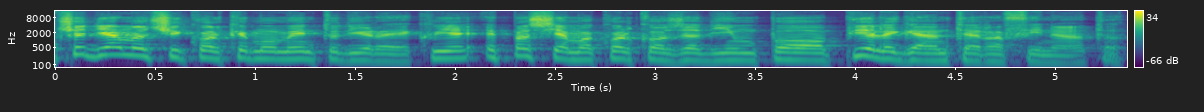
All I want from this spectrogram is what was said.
Concediamoci qualche momento di requie e passiamo a qualcosa di un po' più elegante e raffinato.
